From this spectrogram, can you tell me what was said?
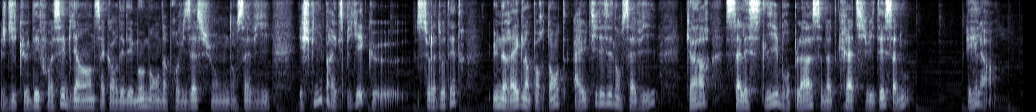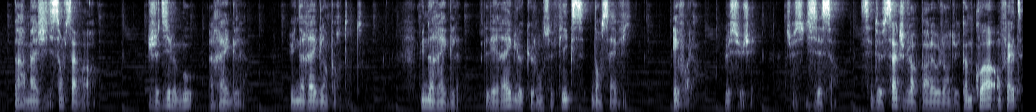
je dis que des fois c'est bien de s'accorder des moments d'improvisation dans sa vie, et je finis par expliquer que cela doit être une règle importante à utiliser dans sa vie, car ça laisse libre place à notre créativité, ça nous... Et là, par magie, sans le savoir, je dis le mot règle. Une règle importante. Une règle. Les règles que l'on se fixe dans sa vie. Et voilà, le sujet. Je me suis dit c'est ça. C'est de ça que je vais leur parler aujourd'hui. Comme quoi, en fait,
